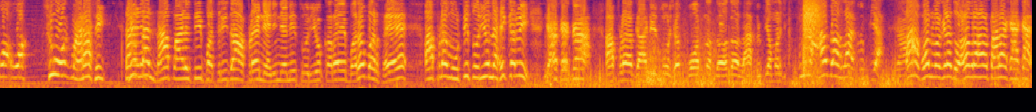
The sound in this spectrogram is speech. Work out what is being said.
ઓ- ઓ- શું ઓક મારાથી? ના પાડતી ભત્રીજા આપણે નેની નેની ચોરીઓ કરે એ બરોબર છે. આપણે મોટી ચોરીઓ નહીં કરવી. ના કાકા આપણે ગાડી ચોરશે પોત ને દસ દસ લાખ રૂપિયા મળે છે દસ લાખ રૂપિયા. હા ફોન વગેરે દોડવરાવો તારા કાકા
